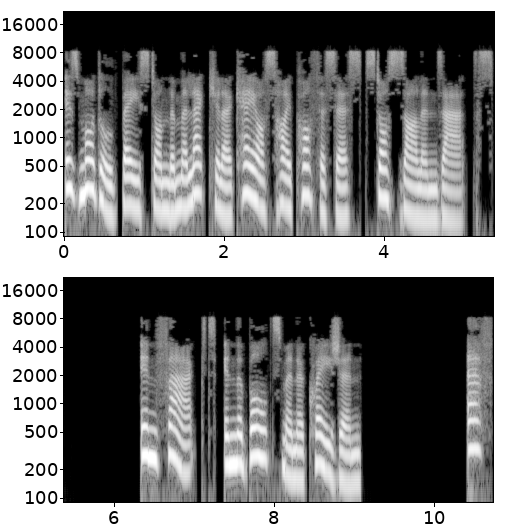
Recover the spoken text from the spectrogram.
Is modeled based on the molecular chaos hypothesis In fact, in the Boltzmann equation f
